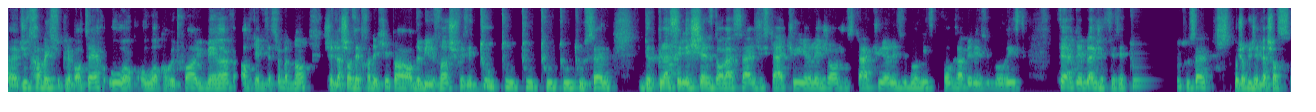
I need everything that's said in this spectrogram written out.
euh, du travail supplémentaire ou, ou, encore une fois, une meilleure organisation. Maintenant, j'ai de la chance d'être en équipe. Hein. En 2020, je faisais tout, tout, tout, tout, tout, tout seul. De placer les chaises dans la salle jusqu'à accueillir les gens, jusqu'à accueillir les humoristes, programmer les humoristes, faire des blagues. Je faisais tout tout seul. Aujourd'hui, j'ai de la chance,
